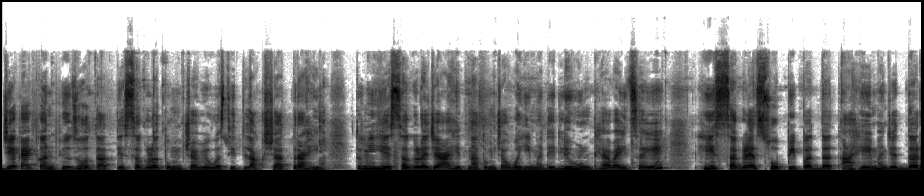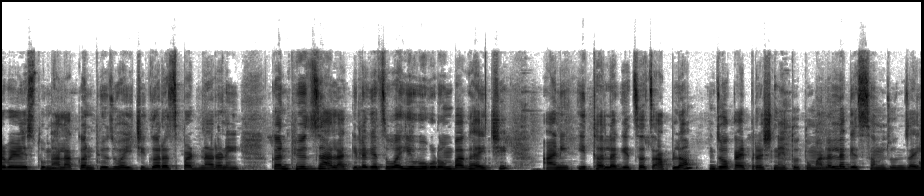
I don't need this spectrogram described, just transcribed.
जे काय कन्फ्यूज होतात ते सगळं तुमच्या व्यवस्थित लक्षात राहील. तुम्ही हे सगळं जे आहेत ना तुमच्या वहीमध्ये लिहून ठेवायचं आहे ही सगळ्यात सोपी पद्धत आहे. म्हणजे दरवेळेस तुम्हाला कन्फ्यूज व्हायची गरज पडणार नाही. कन्फ्यूज झाला की लगेच वही उघडून बघायची आणि इथं लगेचच आपलं जो काय प्रश्न आहे तो तुम्हाला लगेच समजून जाईल.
